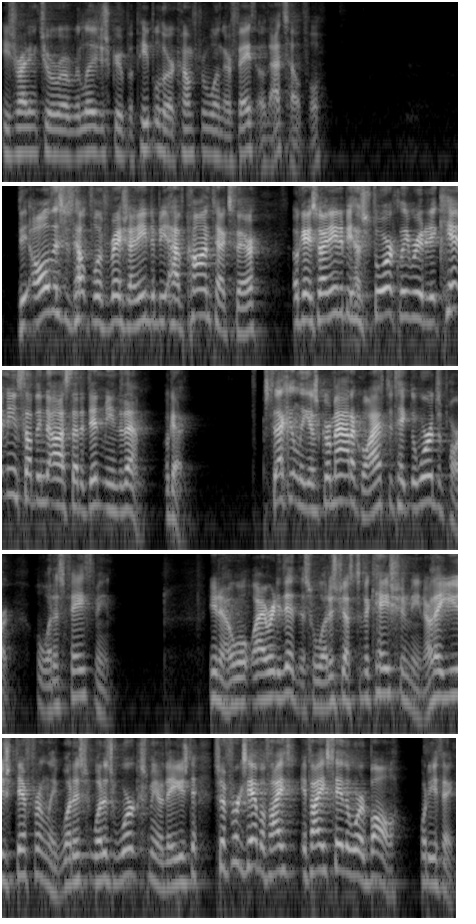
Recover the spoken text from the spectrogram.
He's writing to a religious group of people who are comfortable in their faith. Oh, that's helpful. The, all this is helpful information. I need to be, have context there. Okay, so I need to be historically rooted. It can't mean something to us that it didn't mean to them. Okay. Secondly, is grammatical. I have to take the words apart. Well, what does faith mean? You know, well, I already did this. Well, what does justification mean? Are they used differently? What, is, what does works mean? Are they used? Di- so, for example, if I, if I say the word ball, what do you think?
